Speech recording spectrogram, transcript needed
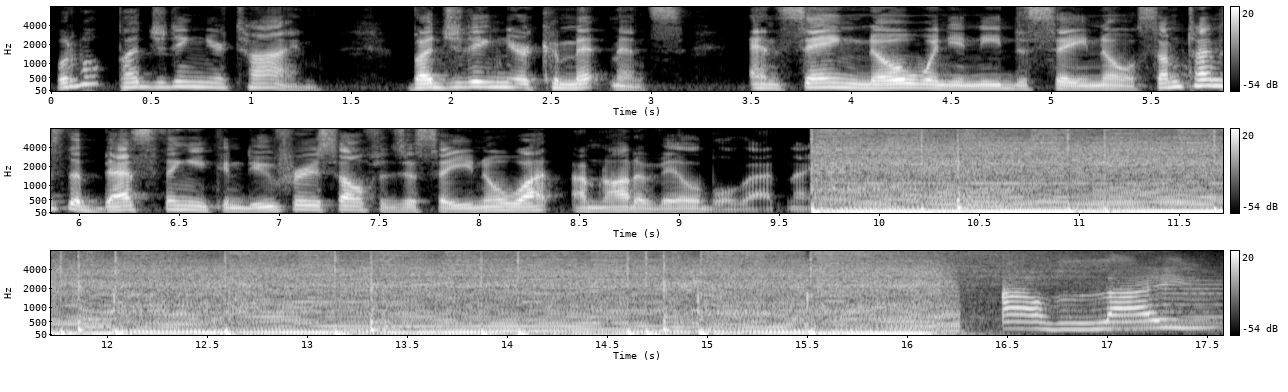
What about budgeting your time budgeting your commitments and saying no when you need to say no? Sometimes the best thing you can do for yourself is just say you know what? I'm not available that night our life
